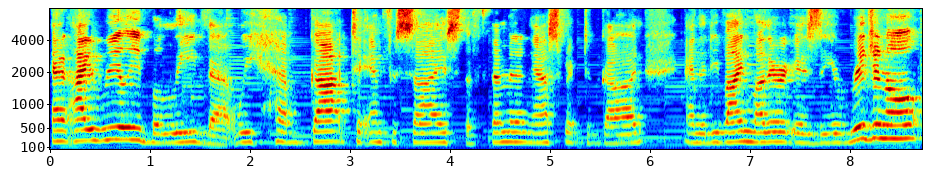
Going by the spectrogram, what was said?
And I really believe that we have got to emphasize the feminine aspect of God. And the Divine Mother is the original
